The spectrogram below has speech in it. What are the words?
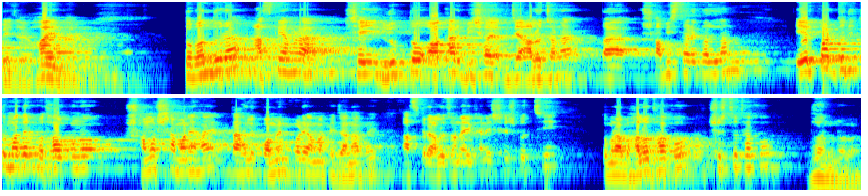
পেয়ে যায় হয় না তো বন্ধুরা, আজকে আমরা সেই লুপ্ত অকার বিষয়ক যে আলোচনা, তা সবিস্তারে করলাম। এরপর যদি তোমাদের কোথাও কোনো সমস্যা মনে হয়, তাহলে কমেন্ট করে আমাকে জানাবে। আজকের আলোচনা এখানে শেষ করছি। তোমরা ভালো থাকো, সুস্থ থাকো। ধন্যবাদ।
